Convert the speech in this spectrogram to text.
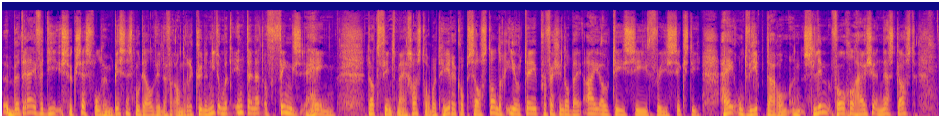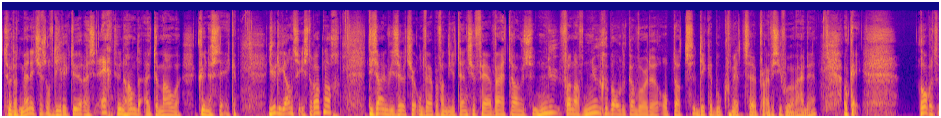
Bedrijven die succesvol hun businessmodel willen veranderen, kunnen niet om het Internet of Things heen. Dat vindt mijn gast Robert Herekop, zelfstandig IoT-professional bij IoTC360. Hij ontwierp daarom een slim vogelhuisje, een nestkast, zodat managers of directeuren eens echt hun handen uit de mouwen kunnen steken. Julie Jansen is er ook nog, design researcher, ontwerper van The Attention Fair, waar trouwens nu vanaf nu geboden kan worden op dat dikke boek met uh, privacyvoorwaarden. Oké. Robert,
